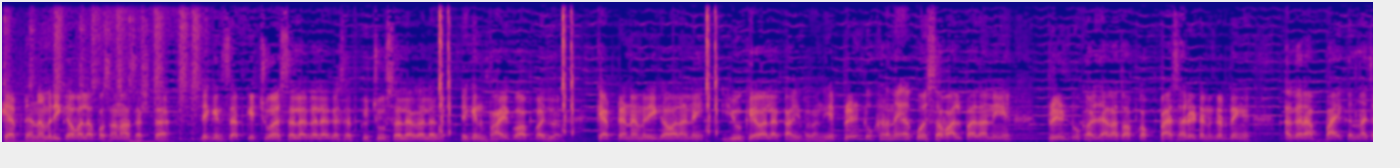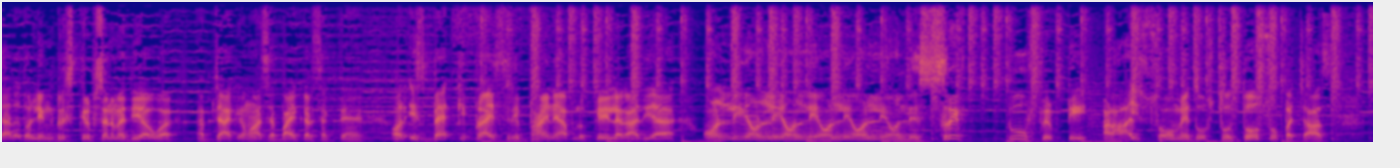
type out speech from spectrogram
कैप्टन अमेरिका वाला पसंद आ सकता है। लेकिन सबकी चॉइस अलग अलग है, सबकी चूस अलग अलग है। लेकिन भाई को आपका जो है कैप्टन अमेरिका वाला नहीं यूके वाला काफ़ी पसंद। ये प्रिंट उखड़ने का कोई सवाल पैदा नहीं है। प्रिंट उखड़ जाएगा तो आपका पैसा रिटर्न कर देंगे। अगर आप बाय करना चाहते हो तो लिंक डिस्क्रिप्शन में दिया हुआ है। आप जाके वहाँ से बाय कर सकते हैं। और इस बैग की प्राइस सिर्फ़ भाई ने आप लोग के लिए लगा दिया है। Only only only only only only सिर्फ़ टू फिफ्टी अढ़ाई सौ में दोस्तों, दो सौ पचास।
